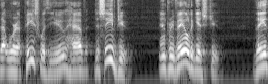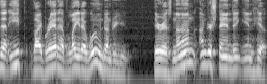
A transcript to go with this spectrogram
that were at peace with you have deceived you and prevailed against you. They that eat thy bread have laid a wound under you. There is none understanding in him.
